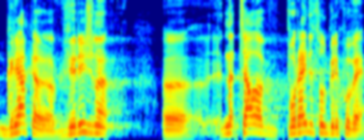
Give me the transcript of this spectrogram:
гряха, вирижна, цяла поредица от грехове.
